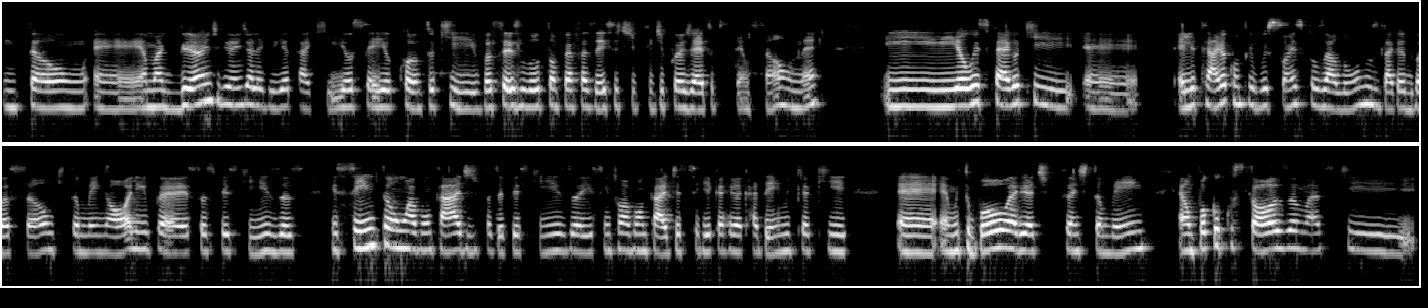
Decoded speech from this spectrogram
Então, é, é uma grande, grande alegria estar aqui. Eu sei o quanto que vocês lutam para fazer esse tipo de projeto de extensão, né? E eu espero que é, ele traga contribuições para os alunos da graduação que também olhem para essas pesquisas e sintam a vontade de fazer pesquisa e sintam a vontade de seguir carreira acadêmica, que é, é muito boa, é gratificante também, é um pouco custosa, mas que,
